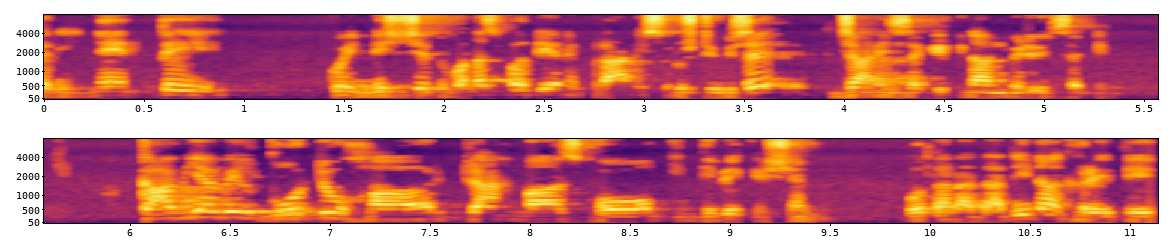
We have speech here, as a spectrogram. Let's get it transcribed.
કરીને તે કોઈ નિશ્ચિત વનસ્પતિ અને પ્રાણી સૃષ્ટિ વિશે જાણી શકે, જ્ઞાન મેળવી શકે. Kavya will go to her grandma's home in the vacation પોતાના દાદીના ઘરે તે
